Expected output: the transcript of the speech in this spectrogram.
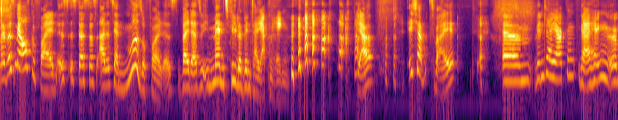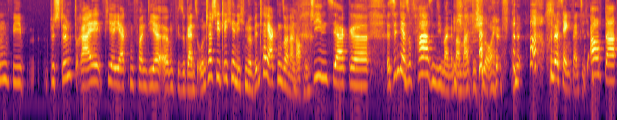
Weil was mir aufgefallen ist, ist, dass das alles ja nur so voll ist, weil da so immens viele Winterjacken hängen. ja, ich habe zwei ähm, Winterjacken. Da hängen irgendwie bestimmt drei, vier Jacken von dir irgendwie so ganz unterschiedliche. Nicht nur Winterjacken, sondern auch eine Jeansjacke. Das sind ja so Phasen, die man immer mal durchläuft. Ne? Und das hängt natürlich auch da.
